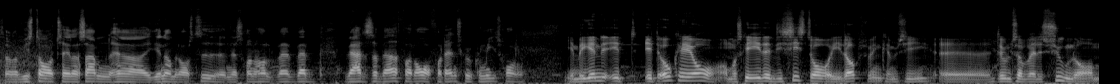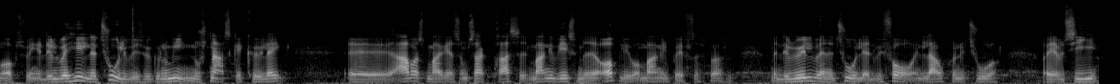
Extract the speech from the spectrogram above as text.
Så når vi står og taler sammen her igen om et års tid, Niels Rønholdt, hvad, hvad, hvad har det så været for et år for dansk økonomi, tror du? Jamen igen, et, et okay år, og måske et af de sidste år i et opsving, kan man sige. Øh, det vil så være det syvende år med opsving. Det vil være helt naturligt, hvis økonomien nu snart skal køle af. Øh, arbejdsmarkedet er som sagt presset. Mange virksomheder oplever mangel på efterspørgsel. Men det vil være naturligt, at vi får en lavkonjunktur, og jeg vil sige,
